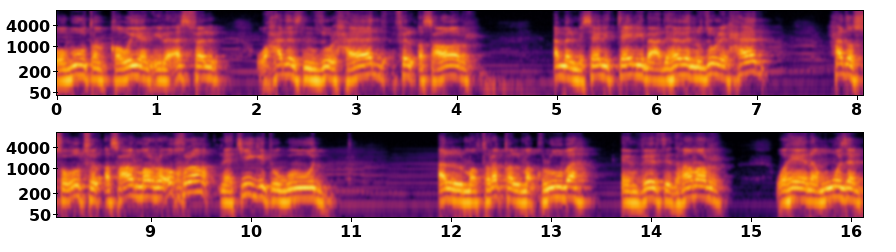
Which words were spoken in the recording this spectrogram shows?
هبوطا قويا إلى أسفل. وحدث نزول حاد في الأسعار. أما المثال التالي بعد هذا النزول الحاد حدث صعود في الأسعار مرة أخرى نتيجة وجود المطرقة المقلوبة inverted hammer وهي نموذج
